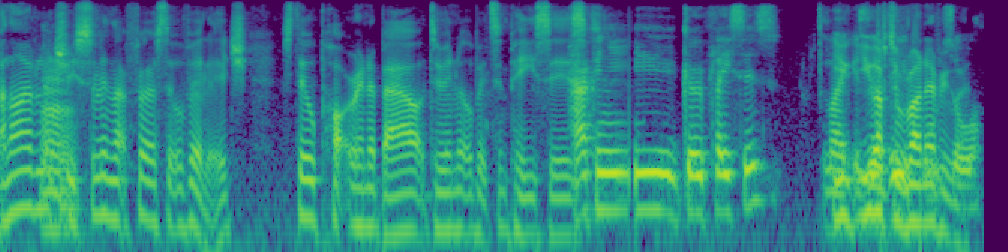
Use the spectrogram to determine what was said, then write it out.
and I've literally Mm. still in that first little village, still pottering about, doing little bits and pieces. How can you go places? you you have to run everywhere. or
